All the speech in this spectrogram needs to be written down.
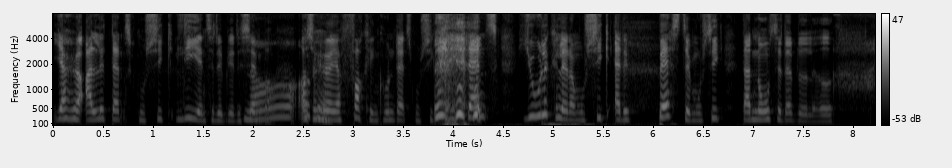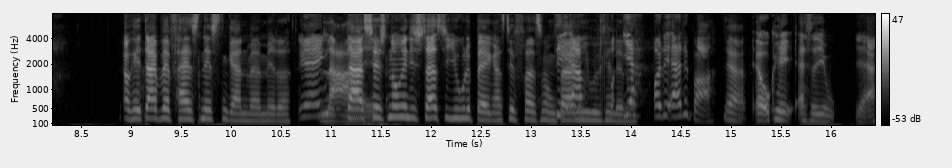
jeg hører aldrig dansk musik, lige indtil det bliver december. Nå, Og så okay. hører jeg fucking kun dansk musik. Fordi dansk julekalendermusik er det bedste musik, der nogensinde er blevet lavet. Okay, der vil jeg faktisk næsten gerne være med dig. Ja, ikke? Nej. Der er seriøst nogle af de største julebangers, det er fra sådan nogle det er, børnejulekalender. ja, og det er det bare. ja. Ja, okay, altså jo. Ja.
